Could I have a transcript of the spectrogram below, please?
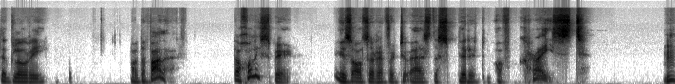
the glory of the Father. The Holy Spirit is also referred to as the Spirit of Christ. Hmm?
